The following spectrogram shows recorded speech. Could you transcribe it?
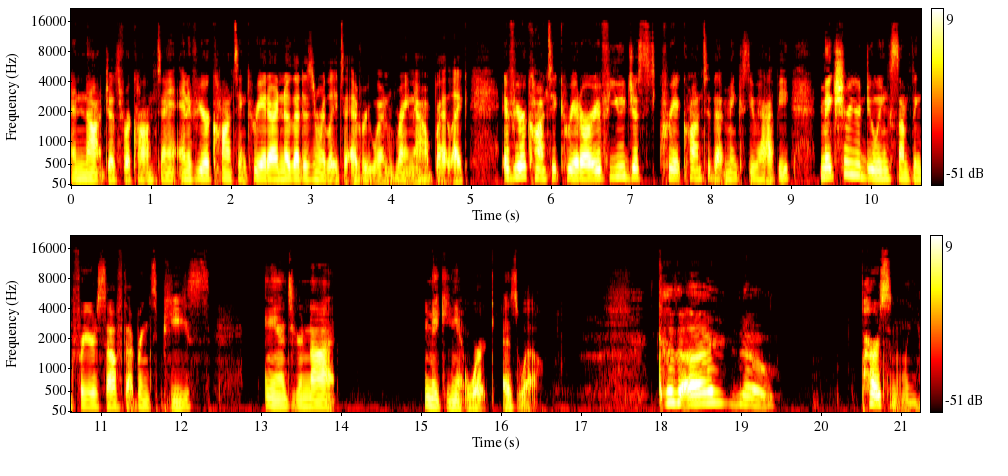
and not just for content. And if you're a content creator, I know that doesn't relate to everyone right now, but like if you're a content creator or if you just create content that makes you happy, make sure you're doing something for yourself that brings peace and you're not making it work as well. Cause I know. Personally,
